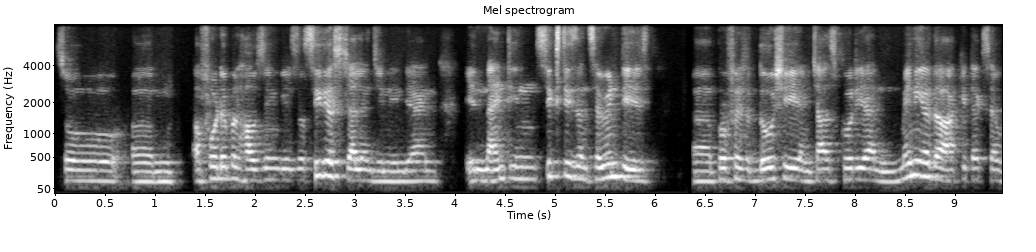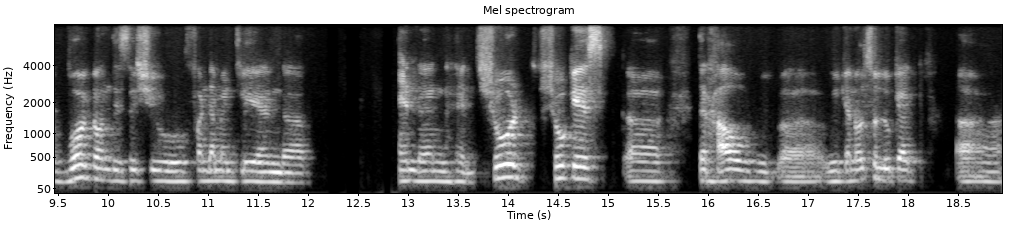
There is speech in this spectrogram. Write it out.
So um, affordable housing is a serious challenge in India. And in 1960s and 70s, uh, Professor Doshi and Charles Correa and many other architects have worked on this issue fundamentally and uh, and then showed showcase uh, that how uh, we can also look at uh,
